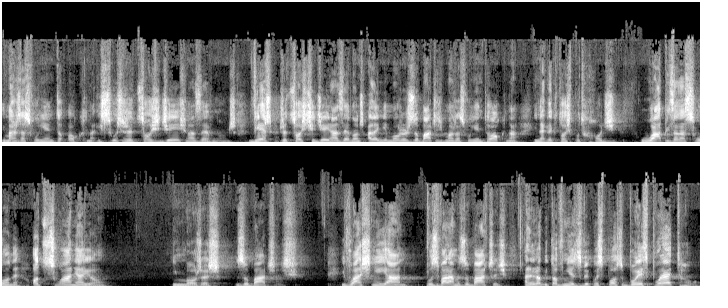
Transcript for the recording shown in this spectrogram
i masz zasłonięte okna i słyszysz, że coś dzieje się na zewnątrz. Wiesz, że coś się dzieje na zewnątrz, ale nie możesz zobaczyć, masz zasłonięte okna i nagle ktoś podchodzi, łapie za zasłonę, odsłania ją i możesz zobaczyć. I właśnie Jan pozwala nam zobaczyć, ale robi to w niezwykły sposób, bo jest poetą.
